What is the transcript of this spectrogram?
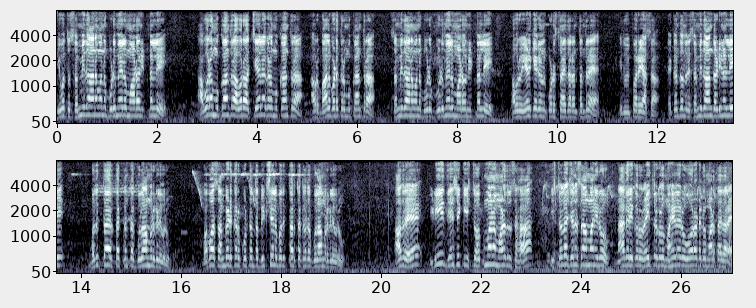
ಇವತ್ತು ಸಂವಿಧಾನವನ್ನು ಬುಡಮೇಲು ಮಾಡೋ ನಿಟ್ಟಿನಲ್ಲಿ ಅವರ ಮುಖಾಂತರ, ಅವರ ಚೇಲಗಳ ಮುಖಾಂತರ, ಅವರ ಬಾಲಬಡಕರ ಮುಖಾಂತರ ಸಂವಿಧಾನವನ್ನು ಬುಡ ಬುಡಮೇಲು ಮಾಡೋ ನಿಟ್ಟಿನಲ್ಲಿ ಅವರು ಹೇಳಿಕೆಗಳನ್ನು ಕೊಡಿಸ್ತಾ ಇದ್ದಾರೆ ಅಂತಂದ್ರೆ ಇದು ವಿಪರ್ಯಾಸ. ಯಾಕಂತಂದ್ರೆ ಸಂವಿಧಾನದ ಅಡಿನಲ್ಲಿ ಬದುಕ್ತಾ ಇರತಕ್ಕಂಥ ಗುಲಾಮರುಗಳಿವರು, ಬಾಬಾ ಅಂಬೇಡ್ಕರ್ ಕೊಟ್ಟಂತ ಭಿಕ್ಷೆಯಲ್ಲಿ ಬದುಕ್ತಾ ಇರ್ತಕ್ಕಂಥ ಗುಲಾಮರುಗಳಿವರು, ಆದರೆ ಇಡೀ ದೇಶಕ್ಕೆ ಇಷ್ಟು ಅಪಮಾನ ಮಾಡಿದ್ರು ಸಹ ಇಷ್ಟೆಲ್ಲ ಜನಸಾಮಾನ್ಯರು, ನಾಗರಿಕರು, ರೈತರುಗಳು, ಮಹಿಳೆಯರು ಹೋರಾಟಗಳು ಮಾಡ್ತಾ ಇದ್ದಾರೆ.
